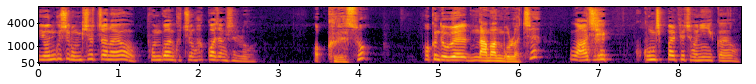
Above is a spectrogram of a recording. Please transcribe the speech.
연구실 옮기셨잖아요. 본관 9층 학과장실로. 어, 그랬어? 어, 근데 왜 나만 몰랐지? 아직 공식 발표 전이니까요.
